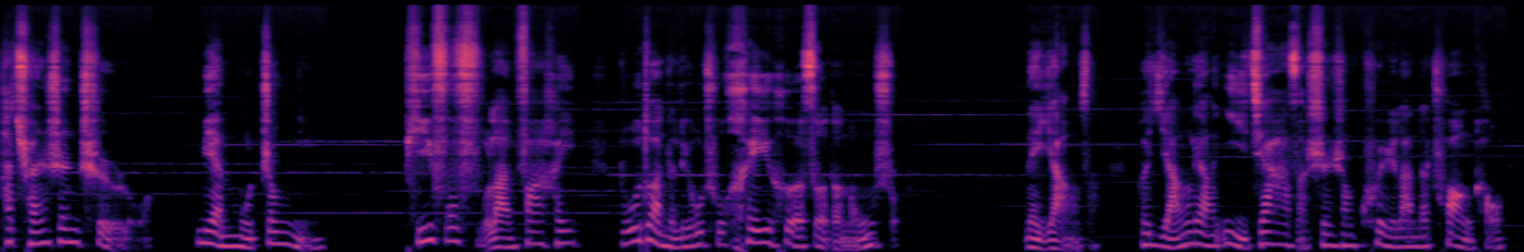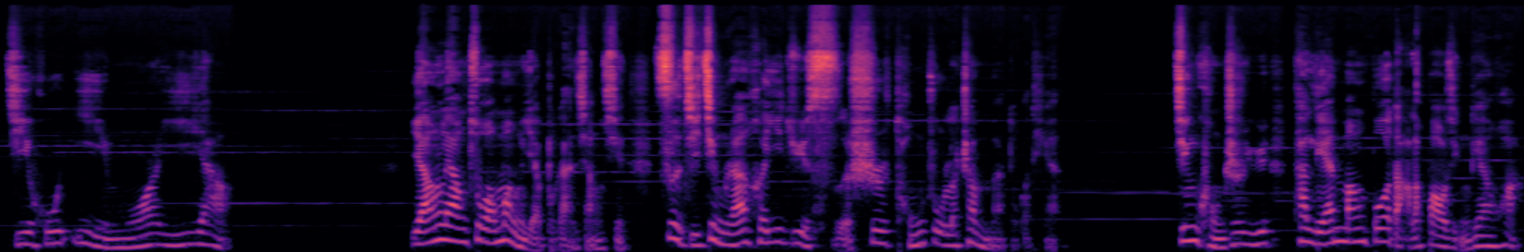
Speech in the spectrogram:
她全身赤裸，面目狰狞，皮肤腐烂发黑。不断的流出黑褐色的脓水，那样子和杨亮一家子身上溃烂的创口几乎一模一样。杨亮做梦也不敢相信，自己竟然和一具死尸同住了这么多天。惊恐之余，他连忙拨打了报警电话。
